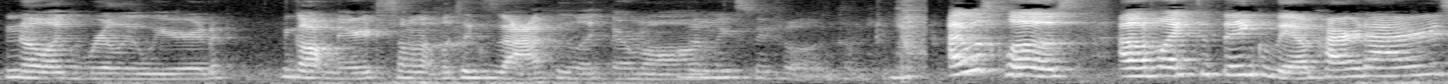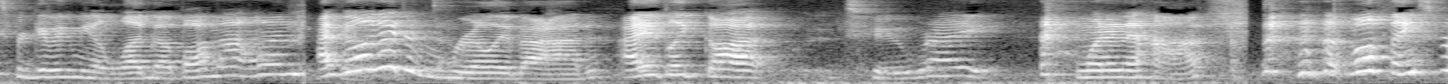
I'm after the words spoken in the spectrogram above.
No, like really weird. Got married to someone that looks exactly like their mom. That makes me feel uncomfortable. I was close. I would like to thank Vampire Diaries for giving me a leg up on that one. I feel like I did really bad. I like got two right. One and a half. Well, thanks for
